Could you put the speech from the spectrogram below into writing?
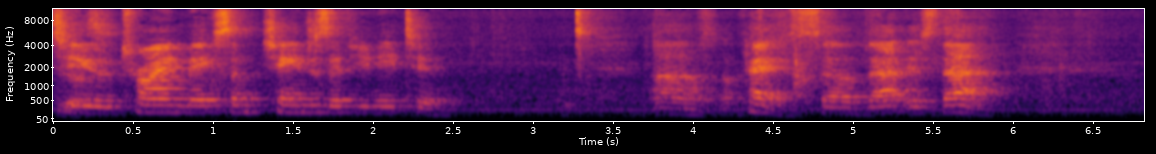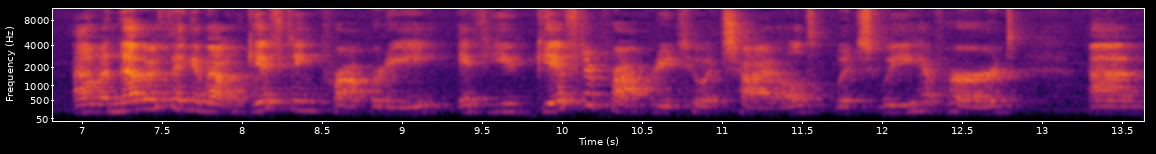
to Yes. try and make some changes if you need to. Um, okay, so that is that. Um, another thing about gifting property, if you gift a property to a child, which we have heard, um,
